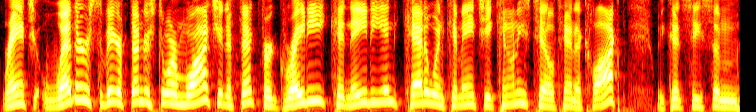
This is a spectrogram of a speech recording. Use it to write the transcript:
Ranch weather severe thunderstorm watch in effect for Grady, Canadian, Caddo, and Comanche counties till 10 o'clock. We could see some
